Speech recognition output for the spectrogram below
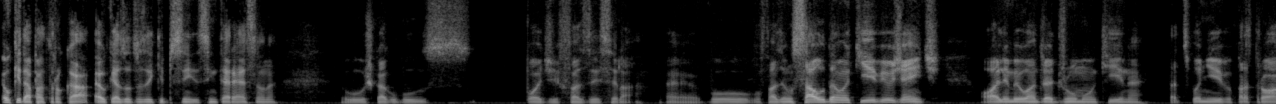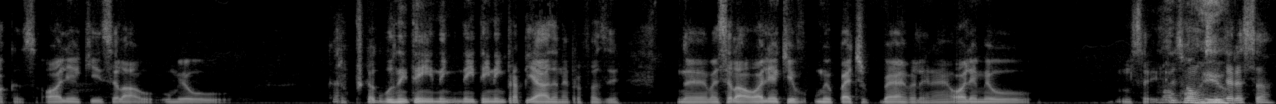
é o que dá para trocar, é o que as outras equipes se, se interessam, né? O Chicago Bulls pode fazer, sei lá, é, vou, vou fazer um saudão aqui, viu, gente? Olha meu André Drummond aqui, né? Tá disponível para trocas. Olhem aqui, sei lá, o, o meu Cara, o Chicago Bulls nem tem nem, nem, tem nem pra piada, né, pra fazer. Né? Mas sei lá, olhem aqui o meu Patrick Beverly, né? Olhem meu. Não sei. Malcolm eles vão Hill. se interessar.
